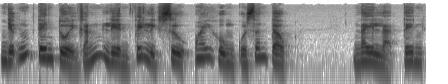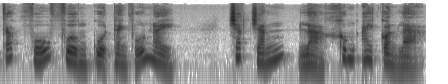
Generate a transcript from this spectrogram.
Những tên tuổi gắn liền với lịch sử oai hùng của dân tộc, nay là tên các phố phường của thành phố này, chắc chắn là không ai còn lạ.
